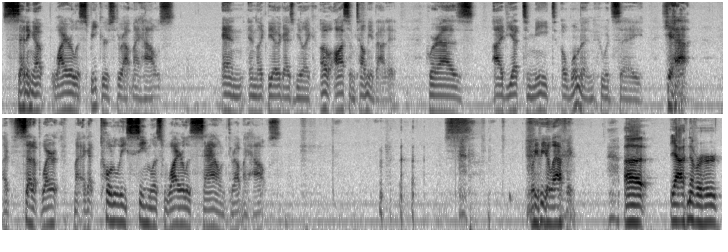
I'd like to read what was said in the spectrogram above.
setting up wireless speakers throughout my house." And and like the other guys would be like, "Oh, awesome, tell me about it." Whereas I've yet to meet a woman who would say, "Yeah, I've set up wire my I got totally seamless wireless sound throughout my house." Well, you're laughing. Uh, yeah, I've never heard.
